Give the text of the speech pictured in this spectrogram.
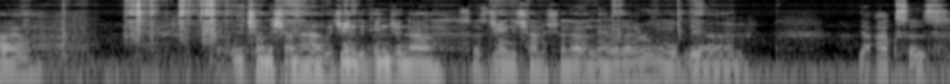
oil. The transmission oil, we drain the engine oil. So let's drain the transmission oil, then we're gonna remove the um the axles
